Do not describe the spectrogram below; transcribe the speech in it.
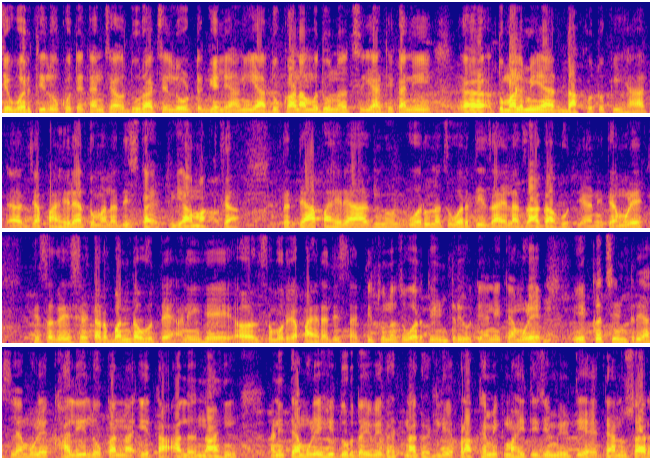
जे वरती लोक होते त्यांच्यावर धुराचे लोट गेले आणि या दुकानामधूनच या ठिकाणी तुम्हाला मी या- दाखवतो की ह्या ज्या पायऱ्या तुम्हाला दिसत आहेत या मागच्या तर त्या पायऱ्यांवरूनच वरती जायला जागा होती आणि त्यामुळे हे सगळे शटर बंद होते आणि हे समोरच्या समोर ज्या पायऱ्या दिसत आहेत तिथूनच वरती एंट्री होते आणि त्यामुळे एकच एंट्री असल्यामुळे खाली लोकांना येता आलं नाही आणि त्यामुळे ही दुर्दैवी घटना घडली आहे. प्राथमिक माहिती जी मिळते आहे त्यानुसार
